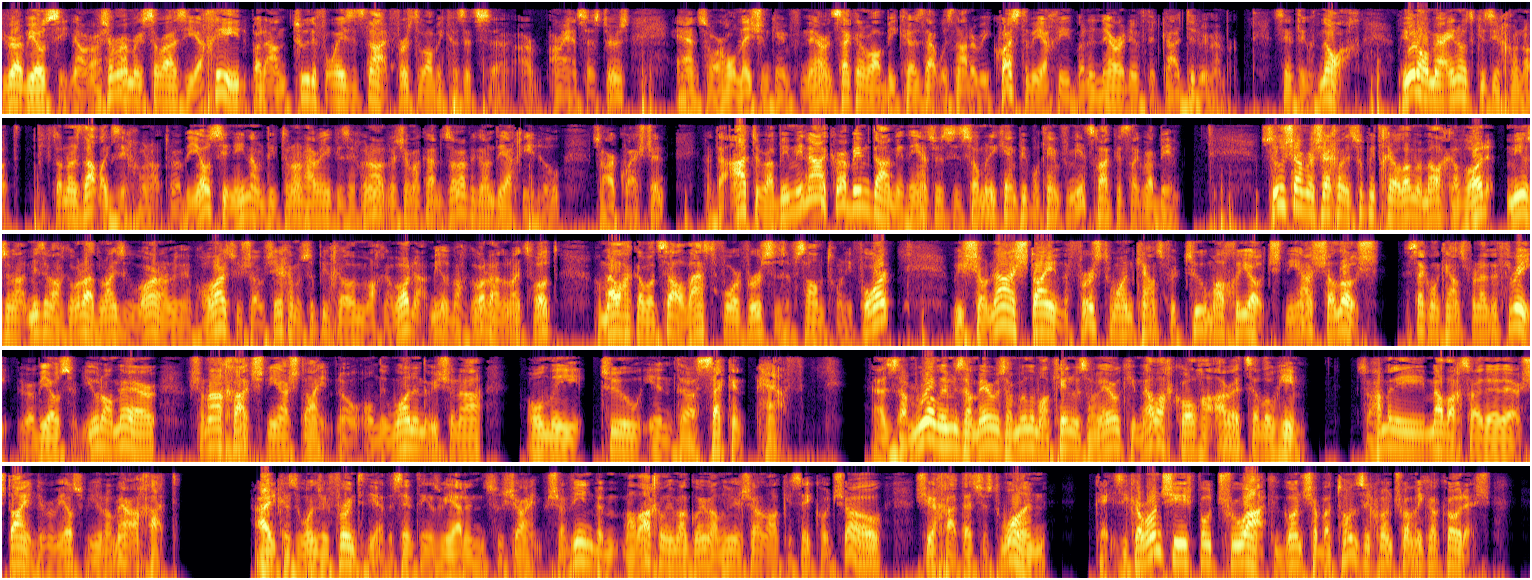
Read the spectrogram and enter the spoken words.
Rabbi Yossi. Now, Hashem remembering Sarah is Yachid, but on two different ways it's not. First of all, because it's uh, our, our ancestors, and so our whole nation came from there. And second of all, because that was not a request to be Yachid, but a narrative that God did remember. Same thing with Noach. Piktonot is not like Zichronot. Rabbi Yossi, Ninam Piktonot, Harin Zichronot, Hashem HaKadosh the Achid who. So our question, and the Atu Rabbi Minak, Rabbi Dami. The answer is so many came, people came from Yitzchak, it's like Rabim. Susham Rashechem and Supit Cheolam and Melech Kavod, Mizem Melech Kavod, Adonai Zugor, Adonai Kavod, Susham Rashechem and Supit Cheolam and Melech Kavod, Mil Melech Kavod, Adonai Tzvot, Melech Kavod Sal. Last four verses of Psalm 24. Rishonah Shtayim, the first one counts for two malchiyot. Shniah Shalosh, the second one counts for another three. Rabbi Yosef. Yud Omer, Shana Chat Shnia. No, only one in the Rishonah, only two in the second half. As Zamrulim, Zameru, Zamrulim, Alkenu, Zameru, Ki Melach Kol Haaretz Elohim. So how many Melachs are there there? Shtayim, the Rabbi Yosef, Yud Omer, Achat. Alright, because the one's referring to the other, same thing as we had in Susharim. Shavin, Malach Elohim, Al Goyim, Al Yasham, Al Kisei Kodsho, Shiachat. That's just one. Okay, zikaron sheish bo trua, kugon shabbaton zikaron trua mikal.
